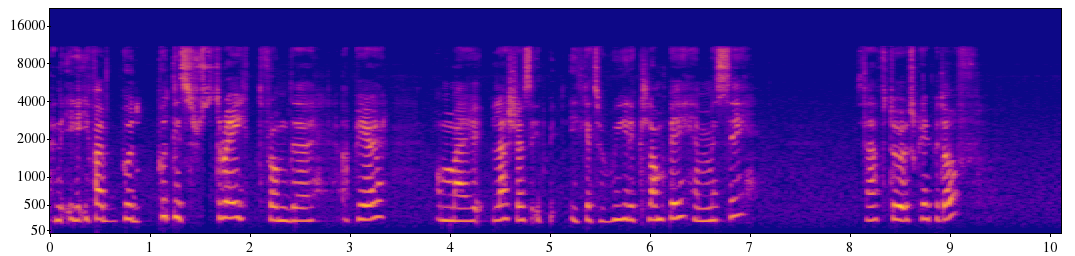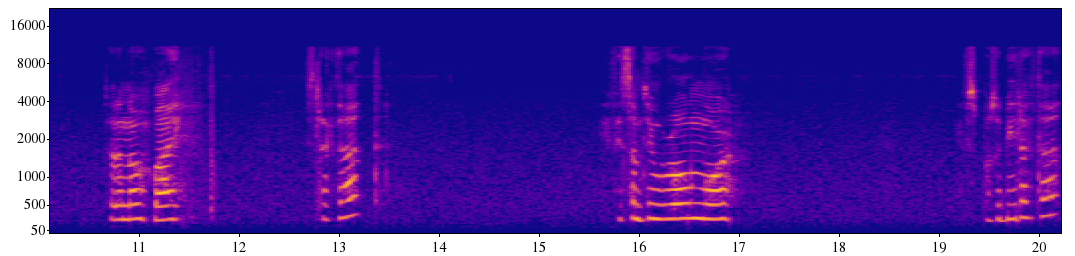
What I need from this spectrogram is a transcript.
And if I put, put this straight from the up here on my lashes, it, it gets really clumpy and messy. So I have to scrape it off. So I don't know why it's like that if it's something wrong or if it's supposed to be like that.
